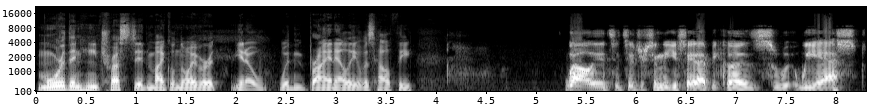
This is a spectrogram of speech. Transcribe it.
more than he trusted Michael Neuvirth, you know, when Brian Elliott was healthy? Well, it's it's interesting that you say that because we asked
